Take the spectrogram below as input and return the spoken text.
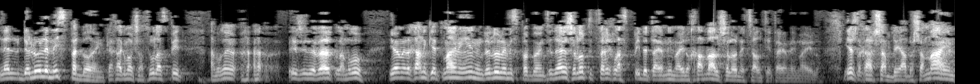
דלו למספד בוין, ככה כמו שאסור להספיד. אמרו, יש איזה ורטל, אמרו, יום מלכניק את מייני הנה, דלו למספד בוין. תזהר שלא תצטרך להספיד את הימים האלו, חבל שלא ניצלתי את הימים האלו. יש לך עכשיו דעה בשמיים,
